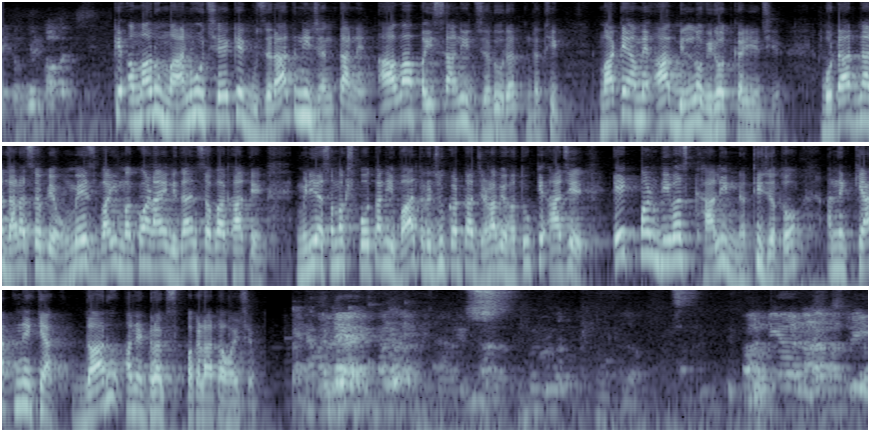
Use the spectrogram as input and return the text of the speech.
એ ગંભીર બાબત છે. કે અમારું માનવું છે કે ગુજરાતની જનતાને આવા પૈસાની જરૂરત નથી. માટે અમે આ બિલનો વિરોધ કરીએ છીએ. બોટાદના ધારાસભ્ય ઉમેશભાઈ મકવાણાએ વિધાનસભા ખાતે મીડિયા સમક્ષ પોતાની વાત રજૂ કરતા જણાવ્યું હતું કે આજે એક પણ દિવસ ખાલી નથી જતો અને ક્યાંક ને ક્યાંક દારૂ અને ડ્રગ્સ પકડાતા હોય છે. નાણામંત્રી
